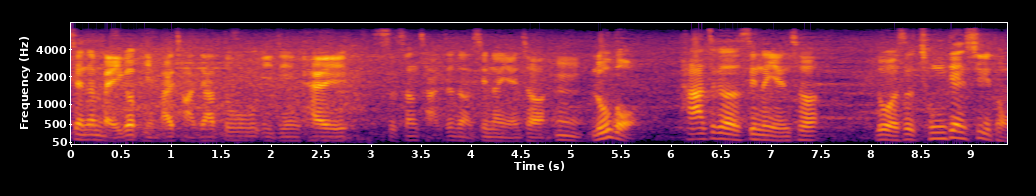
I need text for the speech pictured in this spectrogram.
现在每一个品牌厂家都已经开始生产这种新能源车。嗯。如果它这个新能源车，如果是充电系统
